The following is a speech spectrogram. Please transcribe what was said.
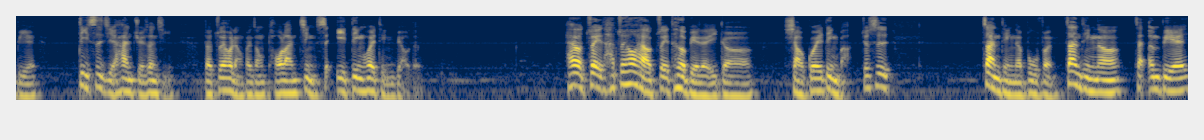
NBA 第四节和决胜期的最后两分钟投篮进是一定会停表的。还有最，它最后还有最特别的一个小规定吧，就是暂停的部分。暂停呢，在 NBA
